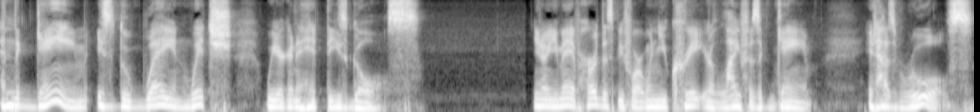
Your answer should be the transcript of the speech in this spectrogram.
And the game is the way in which we are going to hit these goals. You know, you may have heard this before when you create your life as a game, it has rules.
